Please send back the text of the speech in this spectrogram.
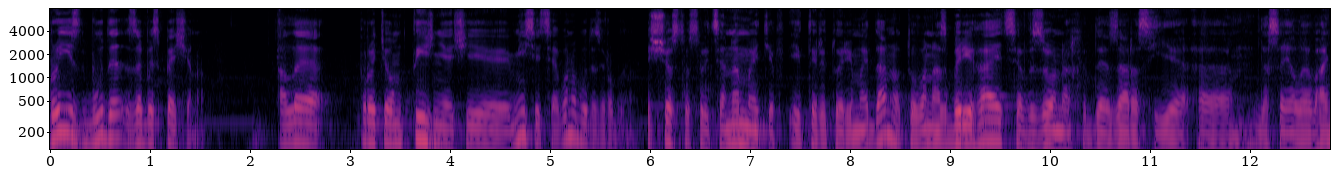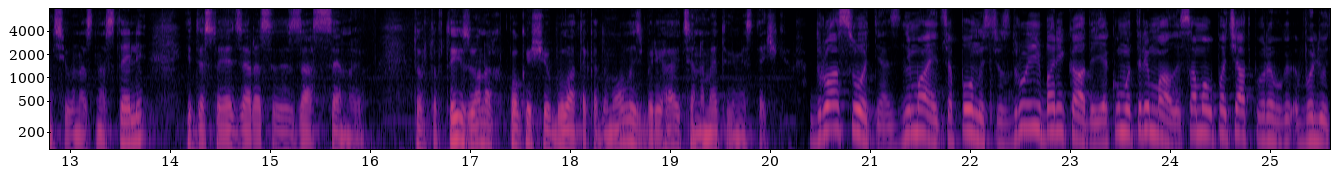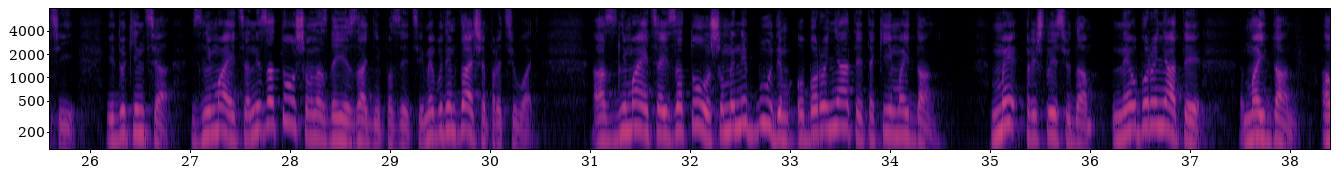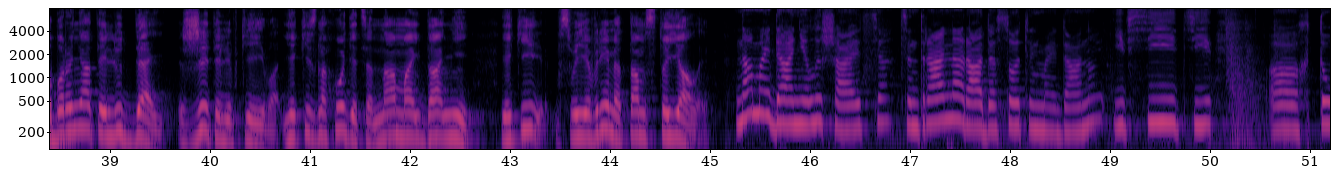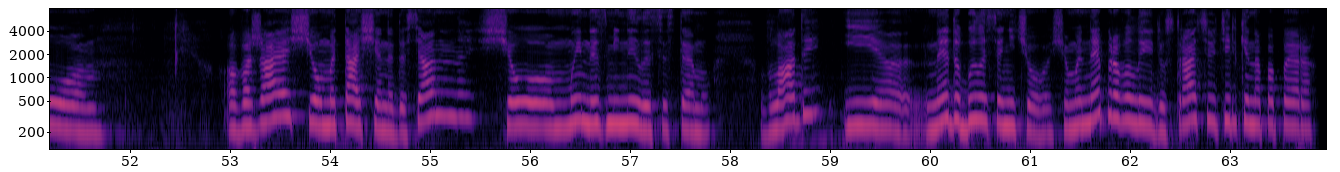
проїзд буде забезпечено, але протягом тижня чи місяця воно буде зроблено. Що стосується наметів і території Майдану, то вона зберігається в зонах, де зараз є, е, де стояли афганці у нас на стелі і де стоять зараз за сценою. Тобто в тих зонах поки що була така домовленість, зберігаються наметові містечка. Друга сотня знімається повністю з другої барикади, яку ми тримали з самого початку революції і до кінця. Знімається не за те, що вона здає задні позиції, ми будемо далі працювати, а знімається із-за того, що ми не будемо обороняти такий майдан. Ми прийшли сюди не обороняти майдан, а обороняти людей, жителів Києва, які знаходяться на майдані, які в своє время там стояли. На Майдані лишається Центральна Рада сотень Майдану і всі ті, е, хто е, вважає, що мета ще не досягнена, що ми не змінили систему влади і е, не добилися нічого, що ми не провели ілюстрацію тільки на паперах.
